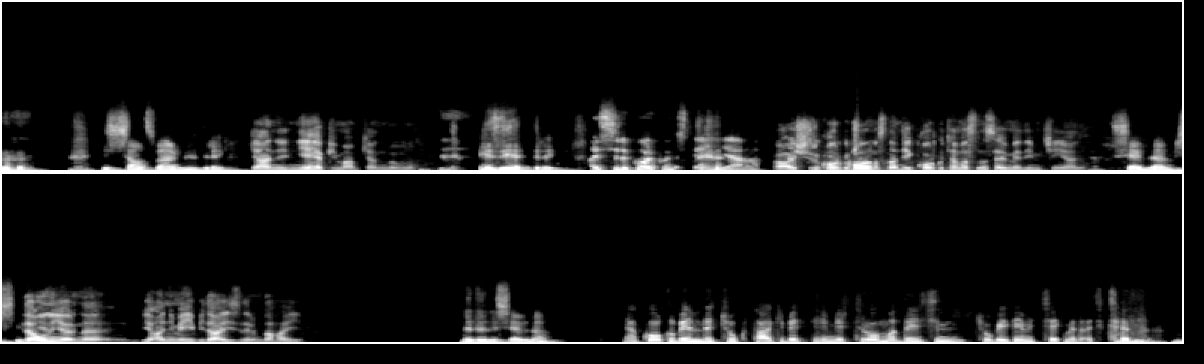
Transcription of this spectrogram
hiç şans vermiyor direkt. Yani niye yapayım abi kendime bunu? Eziyet direkt. Aşırı korkunç değil ya. Ya aşırı korkunç Kork- olmasından değil, korku temasını sevmediğim için yani. Şevlen bir şey Bir de onun diyor. yerine bir animeyi bir daha izlerim daha iyi. Ne dedi Şevlen? Yani korku benim de çok takip ettiğim bir tür olmadığı için çok ilgimi çekmedi açıkçası. hı, hı hı.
